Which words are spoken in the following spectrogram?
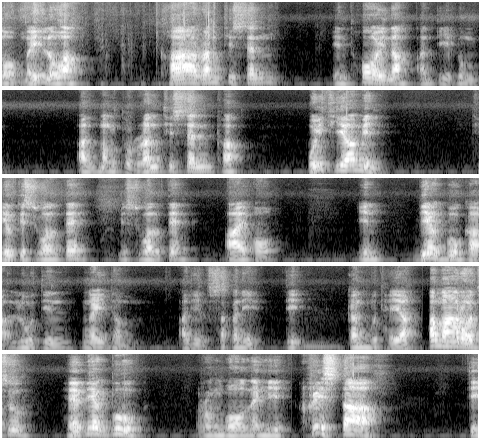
ตัวไม่โลอะคารันทิเซนอินทอยนะอันตีลุ่มอันมังตุรันทิเซนค่ะวิทยามินเที่ติสวลเตมิสวลเตไอโออินเบียกบุกะลูตินไงดำอดีลสักนีติกันมุทยาอามารอจูเฮเบียกบุกรงบอลนะฮีคริสตาตี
